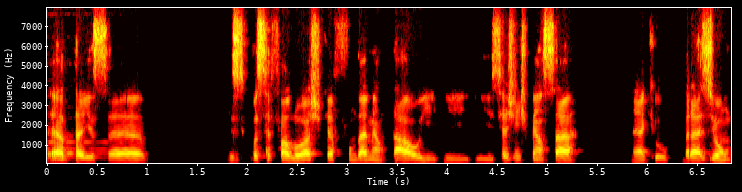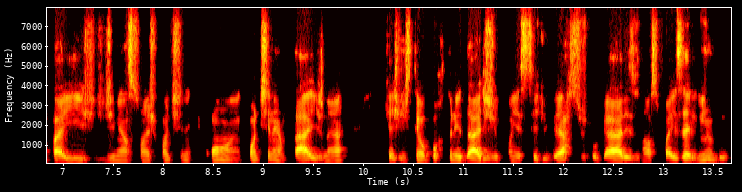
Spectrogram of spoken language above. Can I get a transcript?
É, Thaís, é, isso que você falou acho que é fundamental e, e, e se a gente pensar né, que o Brasil é um país de dimensões continentais, né, que a gente tem a oportunidade de conhecer diversos lugares, o nosso país é lindo,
